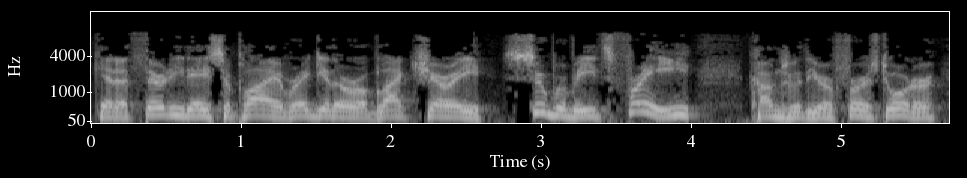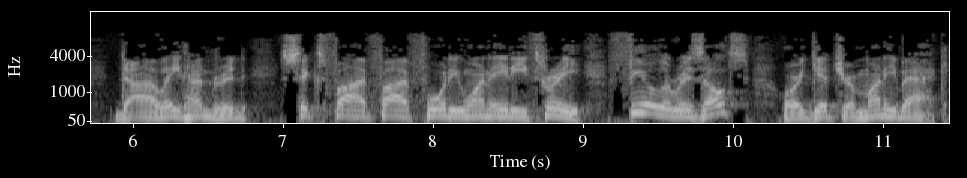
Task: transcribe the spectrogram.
Get a 30 day supply of regular or black cherry Super Beets free. Comes with your first order. Dial 800 655 4183. Feel the results or get your money back.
